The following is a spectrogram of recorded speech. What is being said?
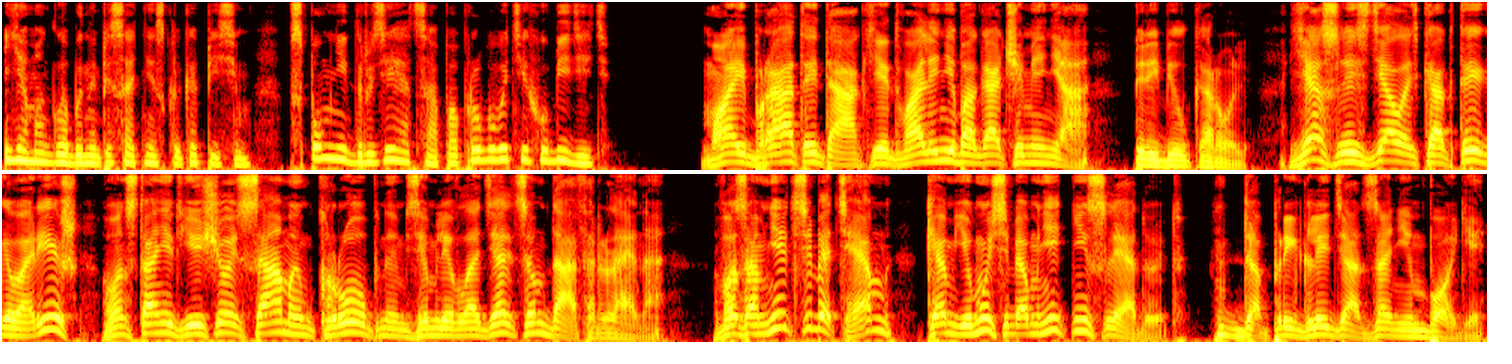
«Я могла бы написать несколько писем, вспомнить друзей отца, попробовать их убедить». «Мой брат и так едва ли не богаче меня», — перебил король. «Если сделать, как ты говоришь, он станет еще и самым крупным землевладельцем Дафферлена. Возомнит себя тем, кем ему себя мнить не следует. Да приглядят за ним боги.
